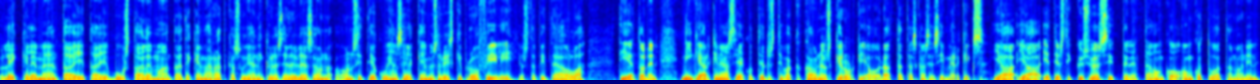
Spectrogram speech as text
leikkelemään tai, tai boostailemaan tai tekemään ratkaisuja, niin kyllä siellä yleensä on, on sitten joku ihan selkeä myös riskiprofiili, josta pitää olla tietoinen. Niinkin arkinen asia kuin tietysti vaikka kauneuskirurgia voidaan ottaa tässä kanssa esimerkiksi. Ja, ja, ja tietysti kysyä sitten, että onko, onko tuota noin, niin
